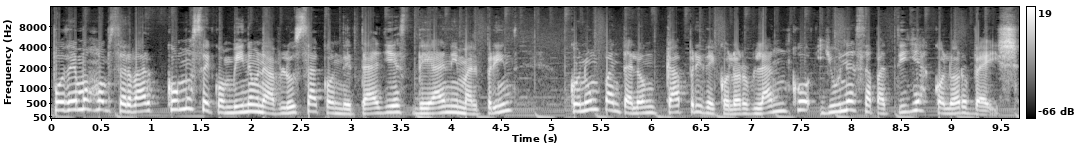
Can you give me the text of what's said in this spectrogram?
podemos observar cómo se combina una blusa con detalles de animal print con un pantalón capri de color blanco y unas zapatillas color beige,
